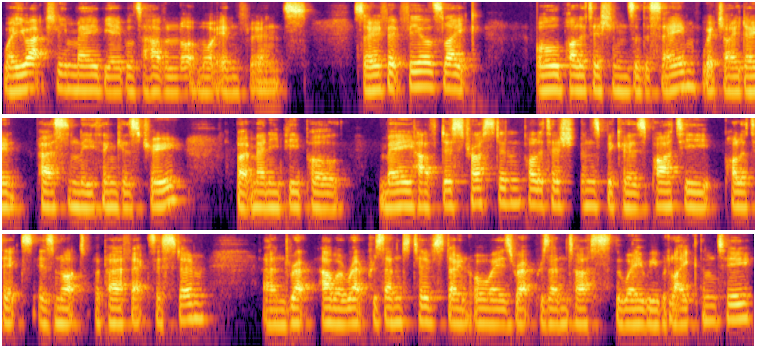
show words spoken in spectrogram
where you actually may be able to have a lot more influence. So if it feels like all politicians are the same, which I don't personally think is true, but many people may have distrust in politicians because party politics is not a perfect system and rep our representatives don't always represent us the way we would like them to,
